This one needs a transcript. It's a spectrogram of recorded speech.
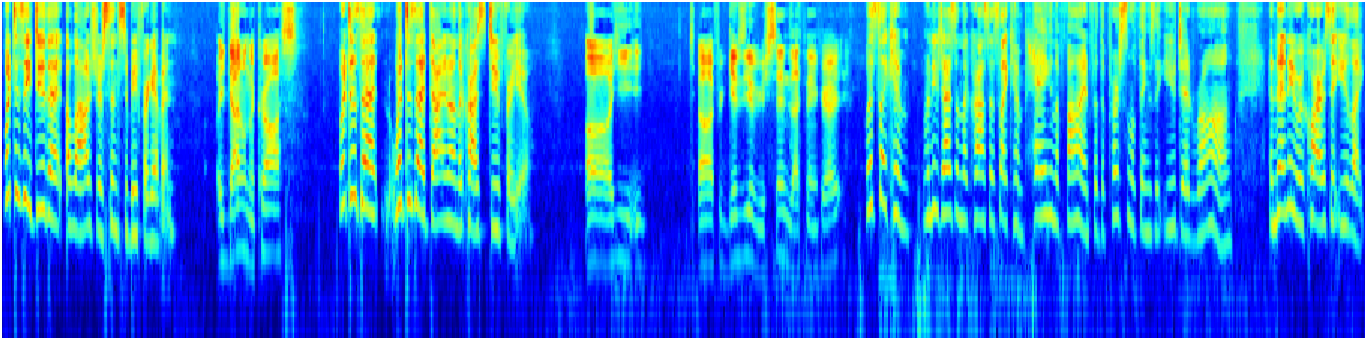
What does He do that allows your sins to be forgiven? He died on the cross. What does that What does that dying on the cross do for you? Uh, he, uh, forgives you of your sins, I think, right? Well, it's like him when he dies on the cross. It's like him paying the fine for the personal things that you did wrong, and then he requires that you like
